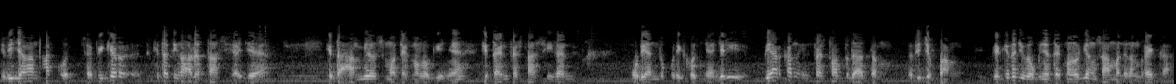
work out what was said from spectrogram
Jadi jangan takut. Saya pikir kita tinggal adaptasi aja. Kita ambil semua teknologinya, kita investasikan kemudian untuk berikutnya. Jadi biarkan investor itu datang dari Jepang. Biar kita juga punya teknologi yang sama dengan mereka.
